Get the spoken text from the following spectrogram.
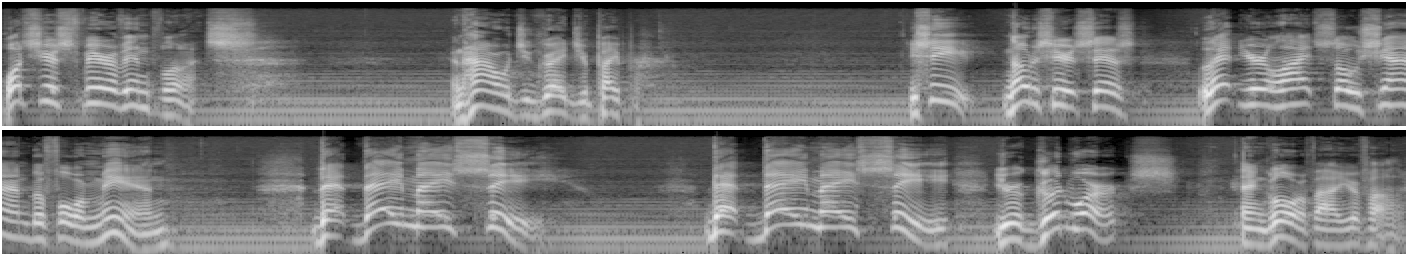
What's your sphere of influence? And how would you grade your paper? You see, notice here it says, Let your light so shine before men that they may see, that they may see your good works and glorify your Father.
